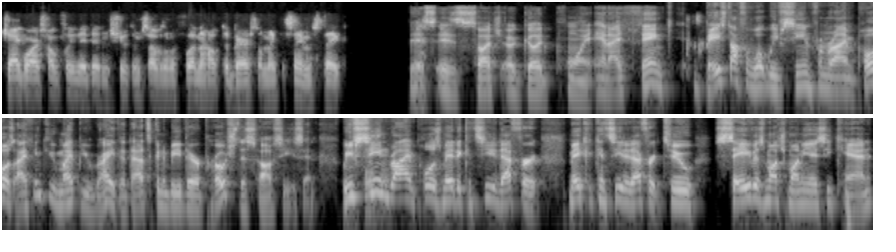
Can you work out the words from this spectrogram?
Jaguars, hopefully they didn't shoot themselves in the foot, and I hope the Bears don't make the same mistake. This is such a good point. And I think, based off of what we've seen from Ryan Poles, I think you might be right that that's going to be their approach this offseason. We've seen Mhm. Ryan Poles made a conceded effort, make a conceded effort to save as much money as he can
